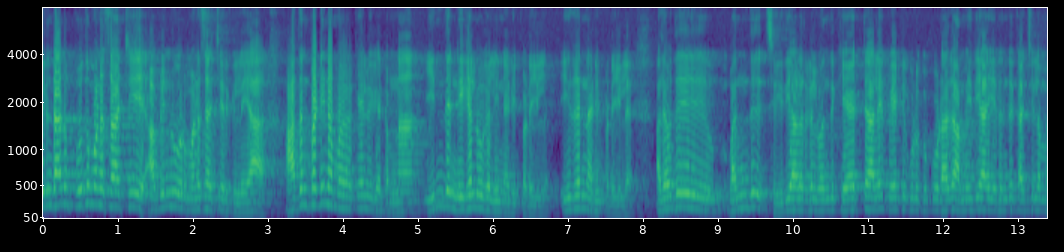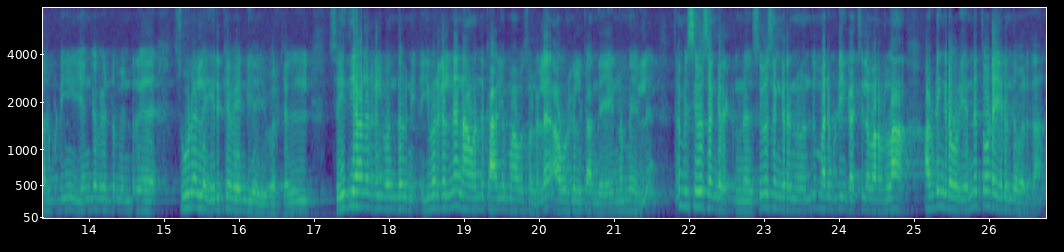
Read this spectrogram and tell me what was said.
இருந்தாலும் பொது மனசாட்சி அப்படின்னு ஒரு மனசாட்சி இருக்கு இல்லையா? அதன்படி நம்ம கேள்வி கேட்டோம்னா இந்த நிகழ்வுகளின் அடிப்படையில் இதன் அடிப்படையில் அதாவது வந்து செய்தியாளர்கள் வந்து கேட்டாலே பேட்டி கொடுக்கக்கூடாது அமைதியாக இருந்து கட்சியில் மறுபடியும் இயங்க வேண்டும் என்ற சூழலில் இருக்க வேண்டிய இவர்கள் செய்தியாளர்கள் வந்து இவர்கள்னா நான் வந்து காளியம்மாவை சொல்லலை அவர்களுக்கு அந்த எண்ணமே இல்லை. தம்பி சிவசங்கரன் சிவசங்கரன் வந்து மறுபடியும் கட்சியில் வரலாம் அப்படிங்கிற ஒரு எண்ணத்தோடு இருந்தவர் தான்.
